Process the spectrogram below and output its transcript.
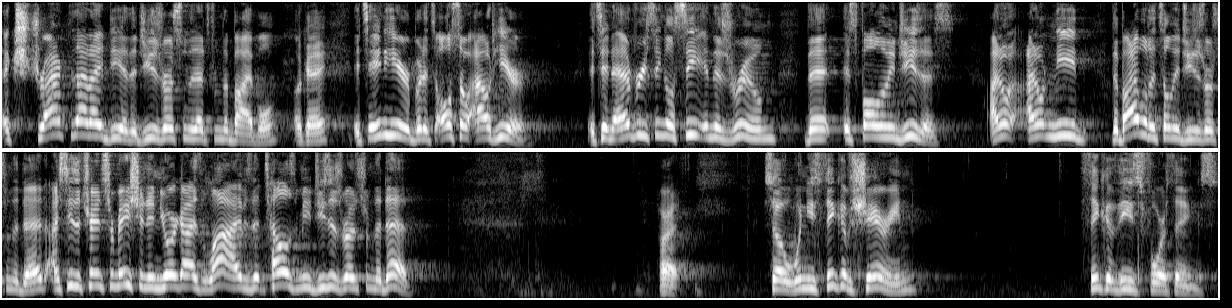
extract that idea that Jesus rose from the dead from the Bible, okay? It's in here, but it's also out here. It's in every single seat in this room that is following Jesus. I don't, I don't need the Bible to tell me Jesus rose from the dead. I see the transformation in your guys' lives that tells me Jesus rose from the dead. All right. So when you think of sharing, think of these four things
